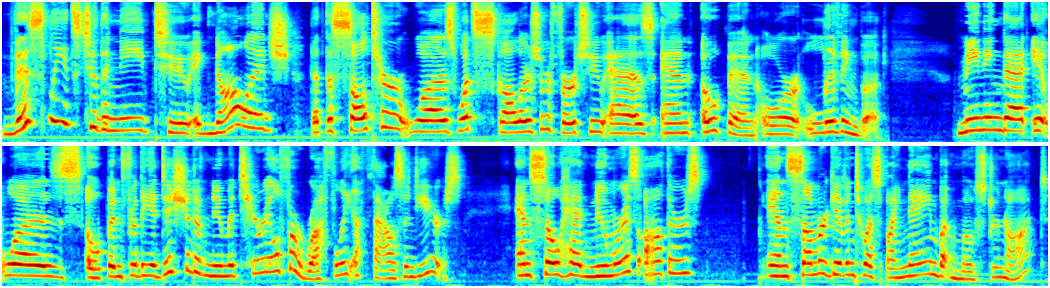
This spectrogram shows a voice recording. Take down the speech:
This leads to the need to acknowledge that the Psalter was what scholars refer to as an open or living book, meaning that it was open for the addition of new material for roughly a thousand years, and so had numerous authors, and some are given to us by name, but most are not.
